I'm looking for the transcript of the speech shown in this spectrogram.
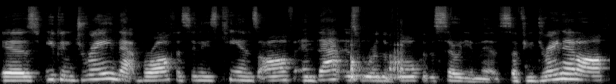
is you can drain that broth that's in these cans off, and that is where the bulk of the sodium is. So if you drain that off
